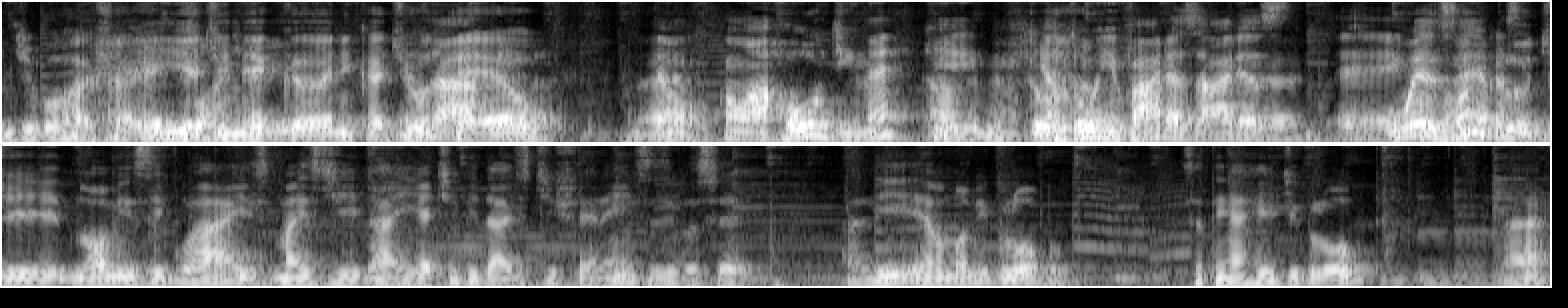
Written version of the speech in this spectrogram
De borracharia, de, borracharia. de mecânica, de Exato. hotel. Então, é. com a holding, né? Que, ah, que atua em várias áreas. É. É, um exemplo de nomes iguais, mas de aí atividades diferentes, e você ali é o nome Globo. Você tem a rede Globo, né?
